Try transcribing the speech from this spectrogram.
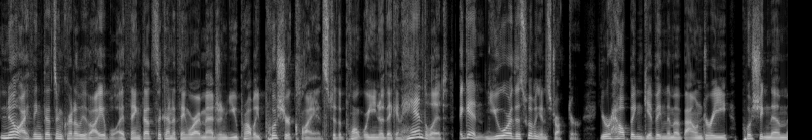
No, I think that's incredibly valuable. I think that's the kind of thing where I imagine you probably push your clients to the point where you know they can handle it. Again, you are the swimming instructor. You're helping giving them a boundary, pushing them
